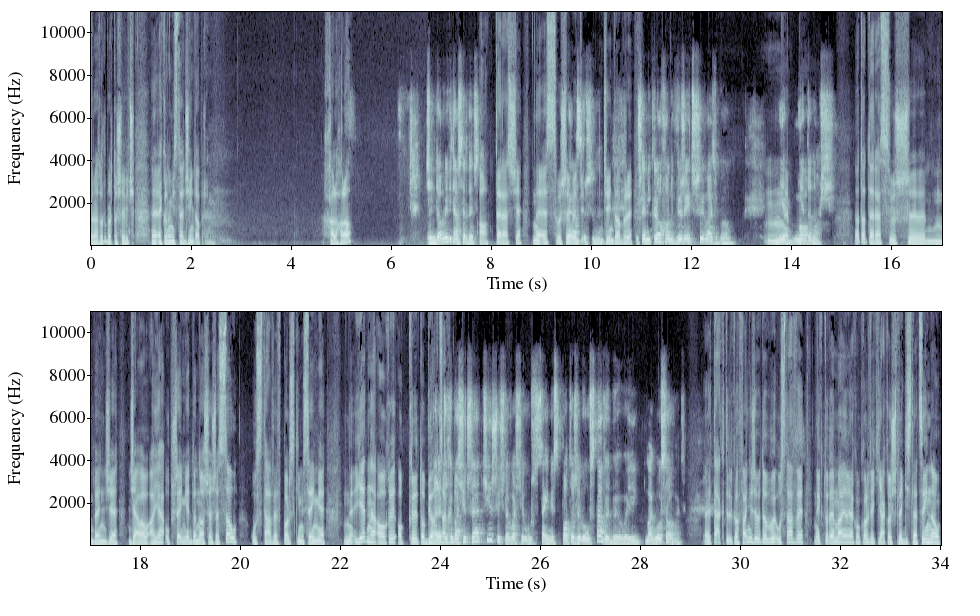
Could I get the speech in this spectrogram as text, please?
Artur Bartoszewicz, e, ekonomista. Dzień dobry. Halo, halo? Dzień dobry, witam serdecznie. O, teraz się e, słyszymy. Teraz słyszymy. Dzień dobry. Muszę mikrofon wyżej trzymać, bo nie, Mm, nie bo- donosi. No to teraz już y, będzie działał, a ja uprzejmie donoszę, że są ustawy w polskim Sejmie. Jedna o, o kredytobiorcach. Ale to chyba się trzeba cieszyć, no właśnie u Sejm jest po to, żeby ustawy były i ma głosować. E, Tak, tylko fajnie, żeby to były ustawy, e, które mają jakąkolwiek jakość legislacyjną.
